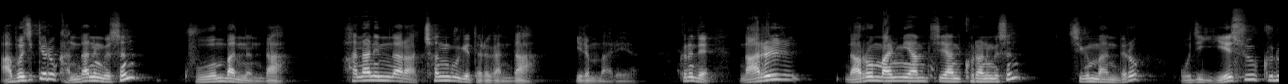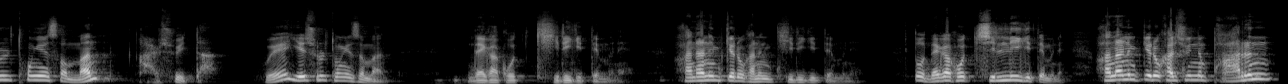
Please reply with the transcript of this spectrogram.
아버지께로 간다는 것은 구원받는다. 하나님 나라 천국에 들어간다. 이런 말이에요. 그런데 나를 나로 말미암지 않고라는 것은 지금 만대로 오직 예수 그를 통해서만 갈 수 있다. 왜 예수를 통해서만? 내가 곧 길이기 때문에. 하나님께로 가는 길이기 때문에. 또 내가 곧 진리이기 때문에. 하나님께로 갈 수 있는 바른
